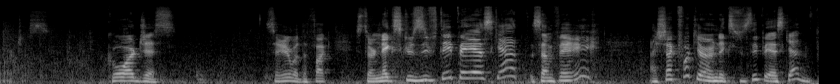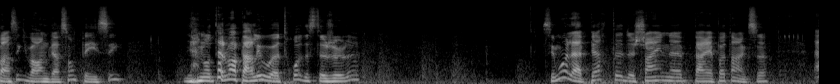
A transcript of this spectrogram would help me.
Gorgeous. Gorgeous. Sérieux, what the fuck? C'est une exclusivité PS4? Ça me fait rire. À chaque fois qu'il y a une exclusivité PS4, vous pensez qu'il va y avoir une version PC? Ils en ont tellement parlé au E3 de ce jeu-là. C'est moi, la perte de chaîne paraît pas tant que ça. Euh,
